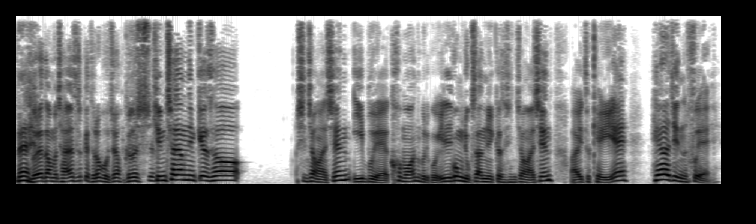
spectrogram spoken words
네. 노래도 한번 자연스럽게 들어보죠. 그러시죠. 김 차장님께서 신청하신 2부의 커먼 그리고 1063님께서 신청하신 Y2K의 헤어진 후에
